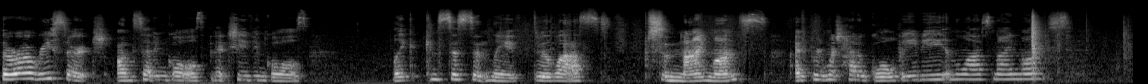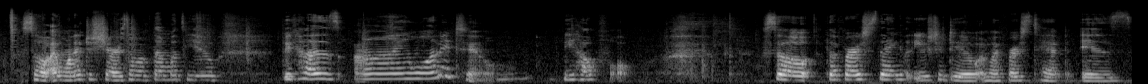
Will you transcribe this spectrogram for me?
thorough research on setting goals and achieving goals like consistently through the last nine months. I've pretty much had a goal baby in the last nine months. So I wanted to share some of them with you because I wanted to be helpful. So the first thing that you should do, and my first tip, is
